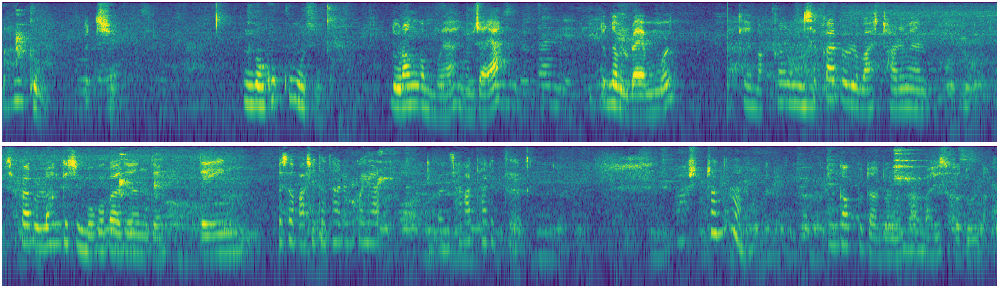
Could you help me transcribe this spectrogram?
한큼 그치? 이건 코코넛인데 노란 건 뭐야? 유자야? 또는 레몬? 이렇게 마카롱이 색깔별로 맛이 다르면 색깔별로 한 개씩 먹어봐야 되는데 땡 그래서 맛이 다 다른 거야 이건 사과 타르트 맛있잖아 생각보다 너무 맛있어서 놀랐다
